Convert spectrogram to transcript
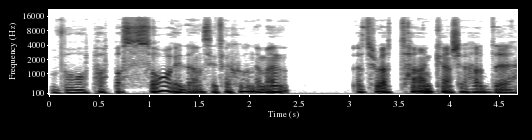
vad pappa sa i den situationen, men jag tror att han kanske hade,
